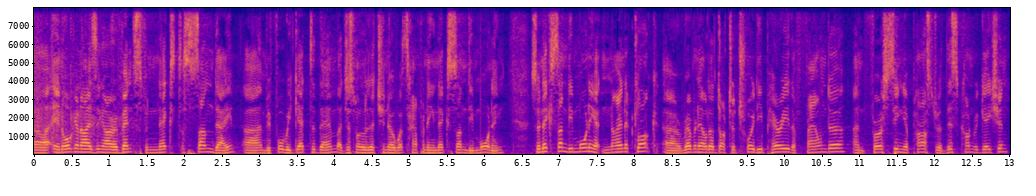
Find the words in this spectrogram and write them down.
uh, in organizing our events for next Sunday. Uh, and before we get to them, I just want to let you know what's happening next Sunday morning. So, next Sunday morning at 9 o'clock, uh, Reverend Elder Dr. Troy D. Perry, the founder and first senior pastor of this congregation,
